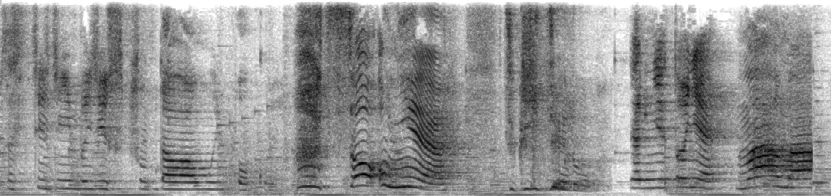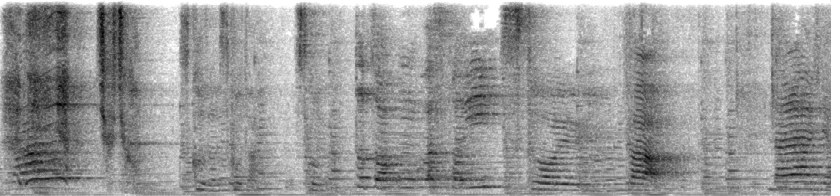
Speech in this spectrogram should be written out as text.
Przez tydzień będziesz sprzątała mój pokój. Co? O nie! Ty grzydylu! Jak nie, to nie. Mama! Cicho, cicho. Zgoda, zgoda, zgoda. To co, u was stoi? Stoi. Tak. Na razie.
